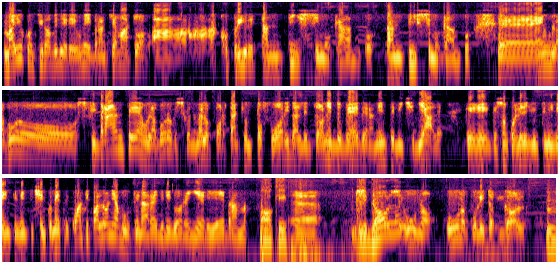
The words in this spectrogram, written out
ma io continuo a vedere un Ebran chiamato a, a, a coprire tantissimo campo, tantissimo campo. Eh, è un lavoro sfibrante, è un lavoro che secondo me lo porta anche un po' fuori dalle zone dove è veramente micidiale, che, che sono quelle degli ultimi 20-25 metri. Quanti palloni ha avuto in area di rigore ieri Ebram? Pochi. Eh, il gol? Uno, uno pulito, il gol. Mm.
